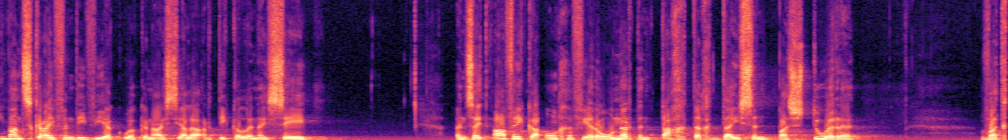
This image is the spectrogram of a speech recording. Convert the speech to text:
Iemand skryf in die week ook in daai selfe artikel en hy sê in Suid-Afrika ongeveer 180 000 pastore wat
